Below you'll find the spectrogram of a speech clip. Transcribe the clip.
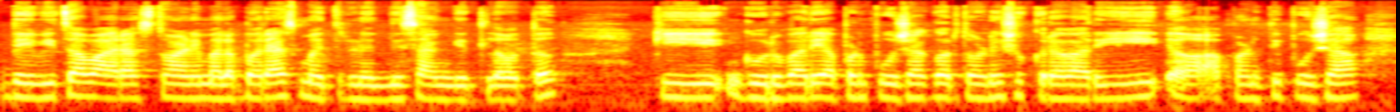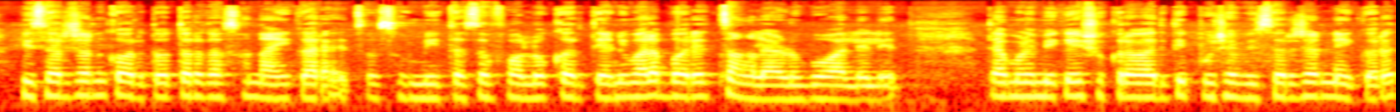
देवीचा वार असतो आणि मला बऱ्याच मैत्रिणींनी सांगितलं होतं की गुरुवारी आपण पूजा करतो आणि शुक्रवारी आपण ती पूजा विसर्जन करतो तर तसं नाही करायचं. सो मी तसं फॉलो करते आणि मला बरेच चांगले अनुभव आलेले आहेत. त्यामुळे मी काही शुक्रवारी ती पूजा विसर्जन नाही करत.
